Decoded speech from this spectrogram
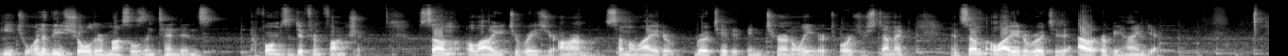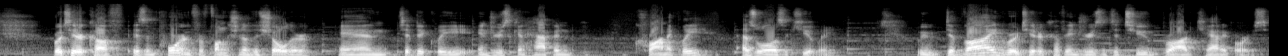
Each one of these shoulder muscles and tendons performs a different function. Some allow you to raise your arm, some allow you to rotate it internally or towards your stomach, and some allow you to rotate it out or behind you. Rotator cuff is important for function of the shoulder, and typically injuries can happen chronically as well as acutely. We divide rotator cuff injuries into two broad categories,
